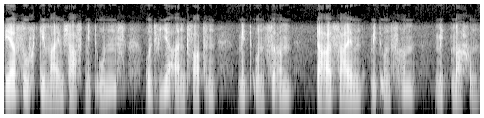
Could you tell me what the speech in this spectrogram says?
er sucht Gemeinschaft mit uns und wir antworten mit unserem Dasein, mit unserem Mitmachen.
